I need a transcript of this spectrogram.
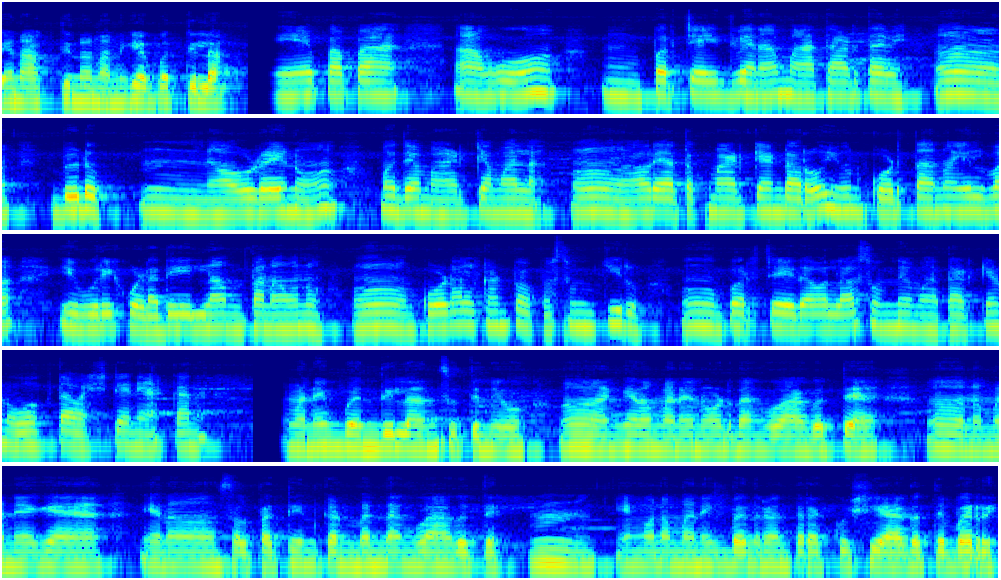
ಏನಾಗ್ತೀನೋ ನನಗೆ ಗೊತ್ತಿಲ್ಲ. ಏ ಪಾಪ, ಅವು ಪರಿಚಯ ಇದ್ವೇನ? ಮಾತಾಡ್ತಾವೆ. ಹ್ಞೂ, ಬಿಡು. ಅವಳೇನು ಮದುವೆ ಮಾಡ್ಕೊಂಬಲ್ಲ ಹ್ಞೂ, ಅವ್ರು ಯಾತಕ್ಕೆ ಮಾಡ್ಕೊಂಡಾರು ಇವ್ನು ಕೊಡ್ತಾನೋ ಇಲ್ವಾ? ಊರಿಗೆ ಕೊಡೋದೇ ಇಲ್ಲ ಅಂತಾನ ಅವನು. ಹ್ಞೂ ಕೊಡಲ್ಕಂಡು ಪಾಪ, ಸುಮ್ಕಿರು. ಹ್ಞೂ, ಪರಿಚಯ ಇದಾವಲ್ಲ ಸುಮ್ಮನೆ ಮಾತಾಡ್ಕೊಂಡು ಹೋಗ್ತಾವ ಅಷ್ಟೇನೆ ಯಾಕನ. ಮನೆಗೆ ಬಂದಿಲ್ಲ ಅನ್ಸುತ್ತೆ ನೀವು. ಹಂಗೆ ನಮ್ಮ ಮನೆ ನೋಡ್ದಂಗೂ ಆಗುತ್ತೆ. ನಮ್ಮ ಮನೆಗೆ ಏನೋ ಸ್ವಲ್ಪ ತಿನ್ಕೊಂಡು ಬಂದಂಗೂ ಆಗುತ್ತೆ. ಹ್ಞೂ ಹೆಂಗೋ ನಮ್ಮ ಮನೆಗೆ ಬಂದ್ರೆ ಒಂಥರ ಖುಷಿ ಆಗುತ್ತೆ. ಬರ್ರಿ.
